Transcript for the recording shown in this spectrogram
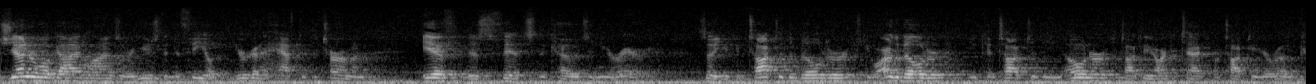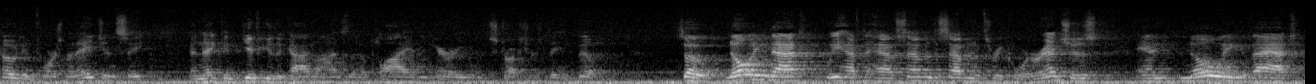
general guidelines that are used in the field. You're going to have to determine if this fits the codes in your area. So you can talk to the builder, if you are the builder, you can talk to the owner, talk to the architect, or talk to your own code enforcement agency, and they can give you the guidelines that apply in the area where the structure is being built. So knowing that we have to have seven to seven and three quarter inches, and knowing that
